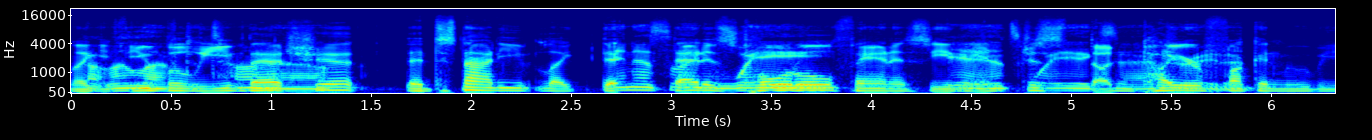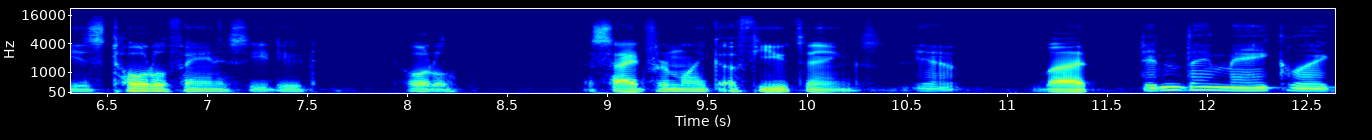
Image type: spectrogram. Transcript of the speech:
like Probably if you believe that out. shit, it's not even like that. It's, that like, is way- total fantasy. yeah, it's just the entire fucking movie is total fantasy, dude. Total. Aside from like a few things, yeah. but Didn't they make like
